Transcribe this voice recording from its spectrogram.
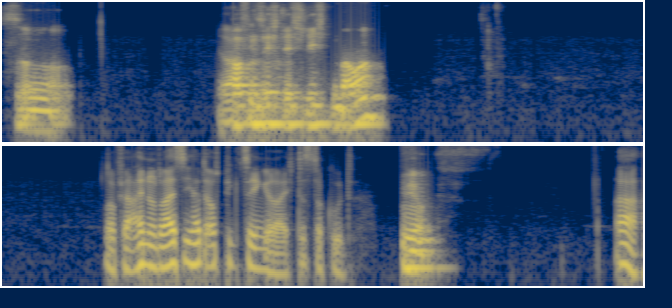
So. Ja, Offensichtlich liegt ein Bauer. für 31 hat auch Pik 10 gereicht. Das ist doch gut. Ja. Ah,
